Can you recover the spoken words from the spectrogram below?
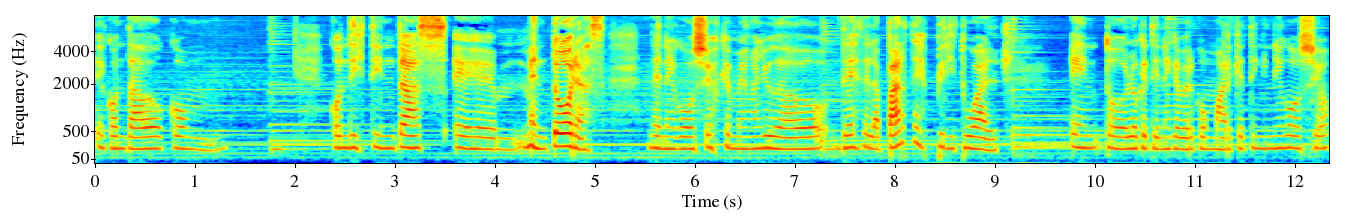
he, contado con, con distintas eh, mentoras de negocios que me han ayudado desde la parte espiritual en todo lo que tiene que ver con marketing y negocio.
